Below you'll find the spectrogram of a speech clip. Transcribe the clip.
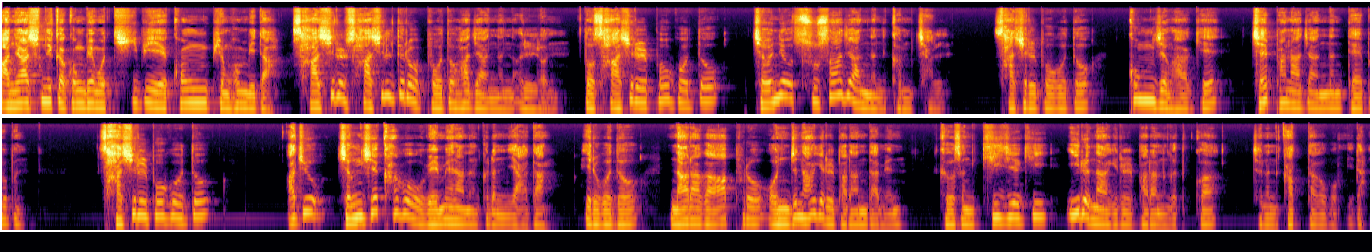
안녕하십니까 공병호 tv의 공병호입니다. 사실을 사실대로 보도하지 않는 언론 또 사실을 보고도 전혀 수사하지 않는 검찰 사실을 보고도 공정하게 재판하지 않는 대부분 사실을 보고도 아주 정색하고 외면하는 그런 야당 이러고도 나라가 앞으로 온전하기를 바란다면 그것은 기적이 일어나기를 바라는 것과 저는 같다고 봅니다.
